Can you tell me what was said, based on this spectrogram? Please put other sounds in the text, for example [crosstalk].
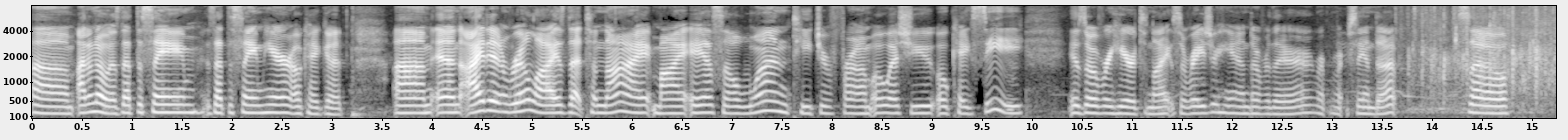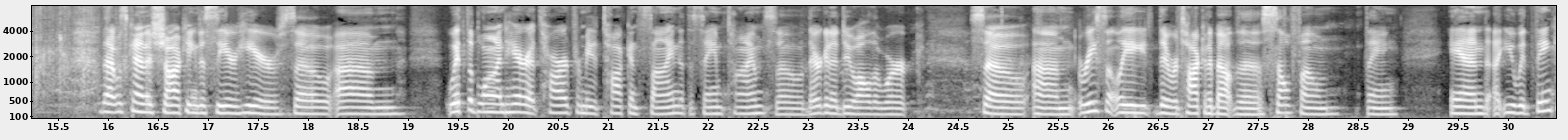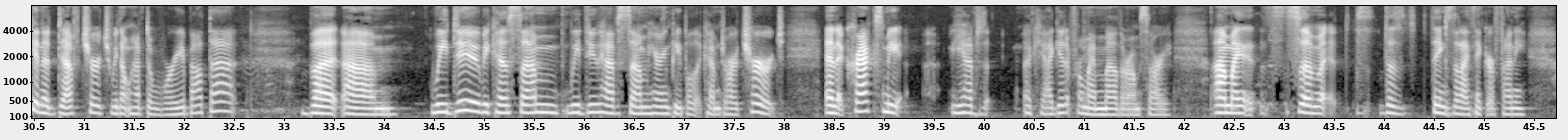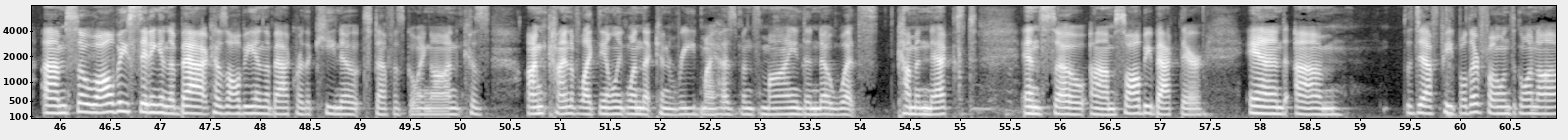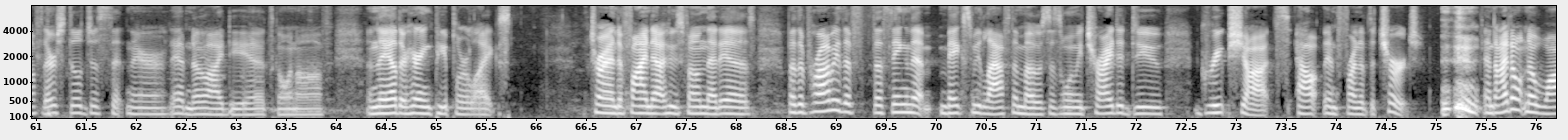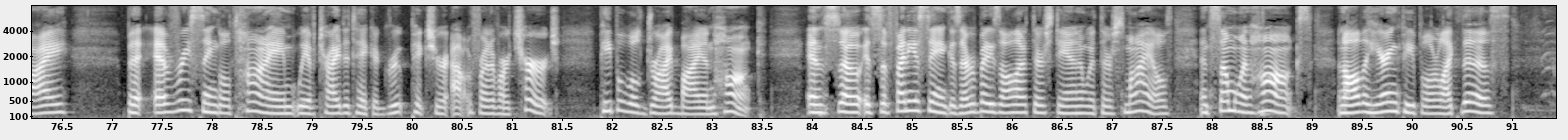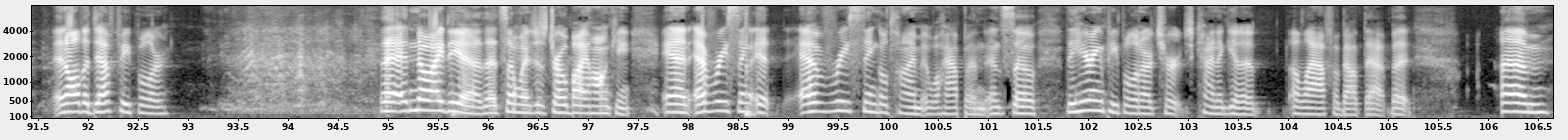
Um, I don't know. Is that the same? Is that the same here? Okay, good. Um, and I didn't realize that tonight my ASL 1 teacher from OSU OKC is over here tonight. So raise your hand over there, stand up. So that was kind of shocking to see her here. So, um, with the blonde hair, it's hard for me to talk and sign at the same time. So, they're going to do all the work. So, um, recently they were talking about the cell phone thing. And uh, you would think in a deaf church we don't have to worry about that. But um, we do because some we do have some hearing people that come to our church. And it cracks me. You have to, okay, I get it from my mother. I'm sorry. Um, my some the things that I think are funny. Um, so I'll be sitting in the back because I'll be in the back where the keynote stuff is going on because I'm kind of like the only one that can read my husband's mind and know what's coming next. And so, um, so I'll be back there, and um, the deaf people, their phones going off. They're still just sitting there. They have no idea it's going off, and the other hearing people are like trying to find out whose phone that is. But the, probably the, the thing that makes me laugh the most is when we try to do group shots out in front of the church. [clears throat] and I don't know why, but every single time we have tried to take a group picture out in front of our church, people will drive by and honk. And so it's the funniest thing because everybody's all out there standing with their smiles, and someone honks, and all the hearing people are like this, and all the deaf people are. They had no idea that someone just drove by honking. And every single it every single time it will happen. And so the hearing people in our church kind of get a, a laugh about that. But um,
